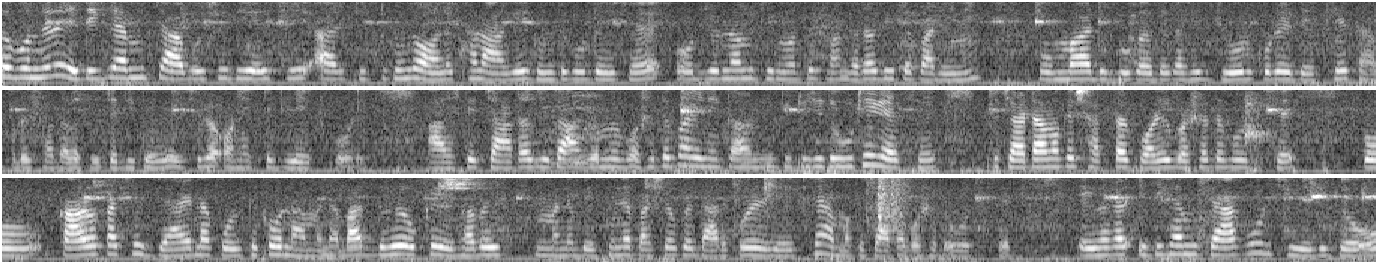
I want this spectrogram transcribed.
তো বন্ধুরা, এদিকে আমি চা বসিয়ে দিয়েছি আর কিট্টু কিন্তু অনেকক্ষণ আগেই ঘুম থেকে উঠেছে। ওর জন্য আমি ঠিকমতো সন্ধ্যাটাও দিতে পারিনি। বোম্বা ডিব্বুকাদের কাছে জোর করে রেখে তারপরে সন্ধ্যাবাতিটা দিতে হয়েছিল অনেকটা লেট করে। আর আজকে চাটা যেহেতু আগে আমি বসাতে পারিনি, কারণ কিট্টু যেহেতু উঠে গেছে, তো চাটা আমাকে সাতটার পরেই বসাতে হচ্ছে। তো কারোর কাছে যায় না, কোল থেকেও নামে না। বাধ্য হয়ে ওকে এভাবেই মানে বেসিনের পাশে ওকে দাঁড় করে রেখে আমাকে চাটা বসাতে হচ্ছে। এইভাবে এদিকে আমি চা করছি, এদিকে ও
